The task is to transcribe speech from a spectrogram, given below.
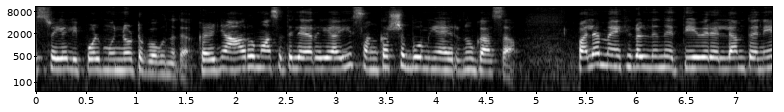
ഇസ്രയേൽ ഇപ്പോൾ മുന്നോട്ട് പോകുന്നത്. കഴിഞ്ഞ ആറു മാസത്തിലേറെയായി സംഘർഷഭൂമിയായിരുന്നു ഗാസ. പല മേഖലകളിൽ നിന്ന് എത്തിയവരെല്ലാം തന്നെ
